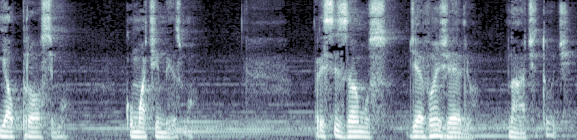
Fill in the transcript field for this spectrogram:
e ao próximo como a ti mesmo. Precisamos de evangelho na atitude.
